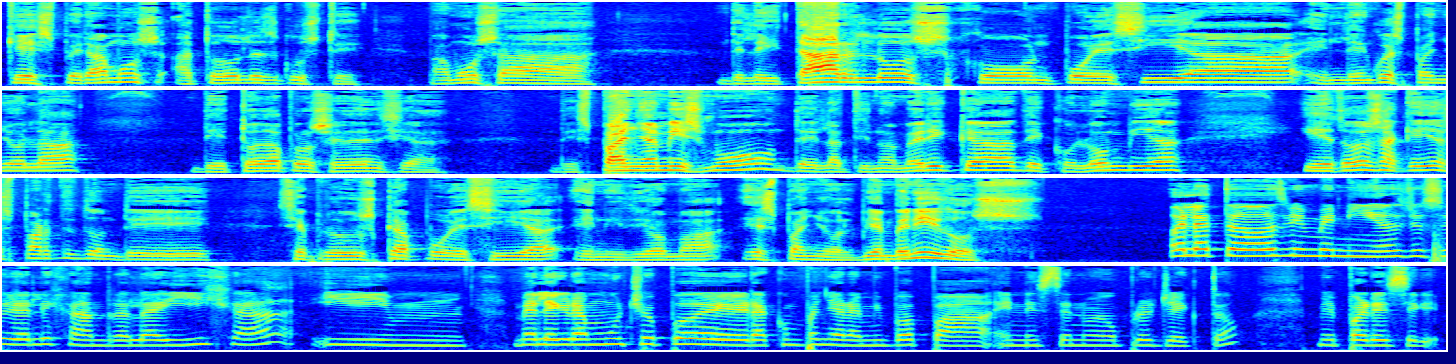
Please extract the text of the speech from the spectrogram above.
que esperamos a todos les guste. Vamos a deleitarlos con poesía en lengua española de toda procedencia, de España mismo, de Latinoamérica, de Colombia y de todas aquellas partes donde se produzca poesía en idioma español. Bienvenidos. Hola a todos, bienvenidos. Yo soy Alejandra, la hija, y mm, me alegra mucho poder acompañar a mi papá en este nuevo proyecto. Me parece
